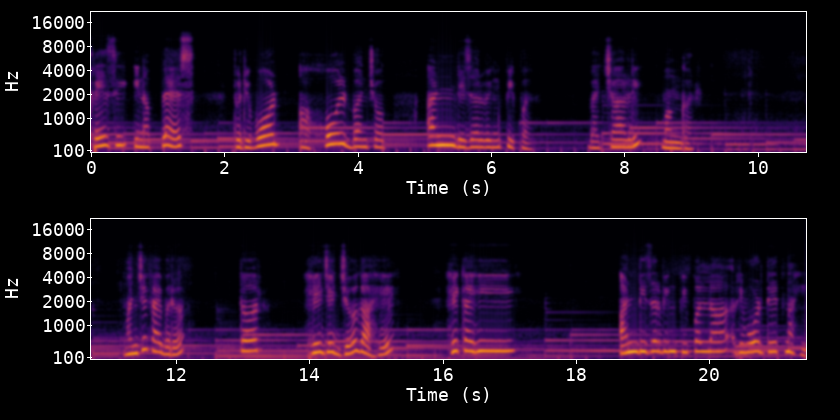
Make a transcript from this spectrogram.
crazy in a place to reward a whole bunch of undeserving people by Charlie Munger म्हणजे काय बरं? तर हे जे जग आहे हे काही अनडिझर्विंग पीपलला रिवॉर्ड देत नाही.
